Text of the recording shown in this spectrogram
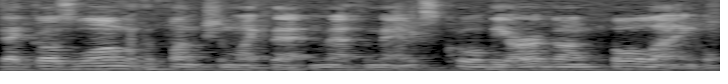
that goes along with a function like that in mathematics called the Argon pole angle.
